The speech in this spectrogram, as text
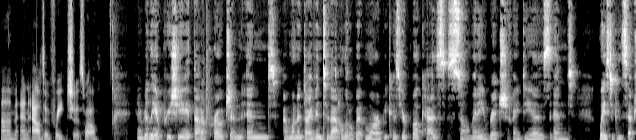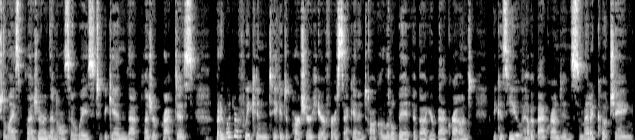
um, and out of reach as well. I really appreciate that approach, and and I want to dive into that a little bit more because your book has so many rich ideas and ways to conceptualize pleasure, and then also ways to begin that pleasure practice. But I wonder if we can take a departure here for a second and talk a little bit about your background because you have a background in somatic coaching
